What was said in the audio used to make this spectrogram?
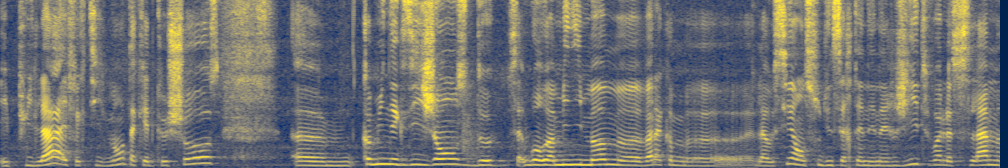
Et puis là, effectivement, tu as quelque chose euh, comme une exigence de, ou un minimum, euh, voilà, comme euh, là aussi, en dessous d'une certaine énergie, tu vois, le slam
